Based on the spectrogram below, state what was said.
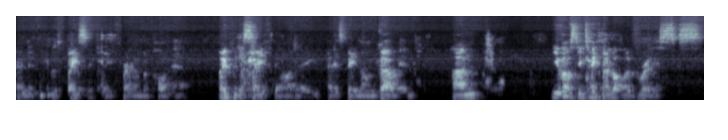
and it was basically frowned upon it opened a safeguarding and it's been ongoing. Um, you've obviously taken a lot of risks,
